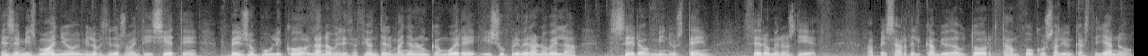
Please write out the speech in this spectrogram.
Ese mismo año, en 1997, Benson publicó la novelización del Mañana Nunca Muere y su primera novela, 0 minus 10, 0 menos 10. A pesar del cambio de autor, tampoco salió en castellano.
